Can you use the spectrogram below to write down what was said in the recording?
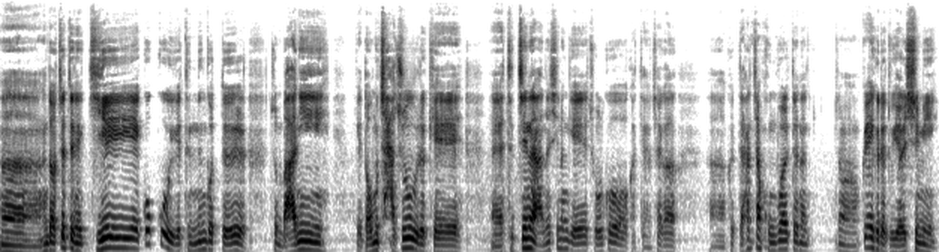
어, 근데 어쨌든 기회에 꽂고 이게 듣는 것들 좀 많이 너무 자주 이렇게 에, 듣지는 않으시는 게 좋을 것 같아요. 제가 아, 그때 한참 공부할 때는 어, 꽤 그래도 열심히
